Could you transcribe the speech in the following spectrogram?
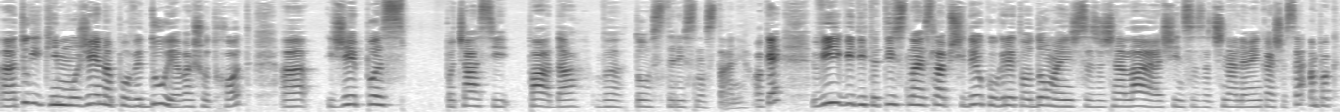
Uh, tukaj, ki mu že napoveduje vaš odhod, uh, že pes počasi pada v to stresno stanje. Okay? Vi vidite tisti najslabši del, ko greste od doma in se začne lajati in se začne ne vem kaj še vse, ampak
